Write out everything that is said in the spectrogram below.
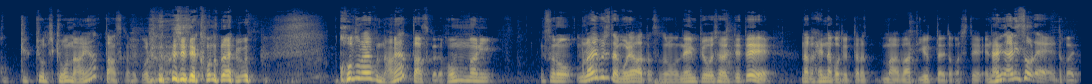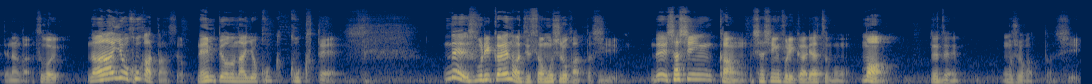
今日今日何やったんですかねこれ。マジでこのライブ。このライブ何やったんですかねほんまに。そのライブ自体盛り上がったんですその年表を喋っててなんか変なこと言ったらまあバッて言ったりとかして「え何何それ!」とか言ってなんかすごい内容濃かったんですよ。年表の内容濃く濃くて。で振り返るのは実際面白かったし。で写真館写真振り返るやつもまあ全然面白かったし。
